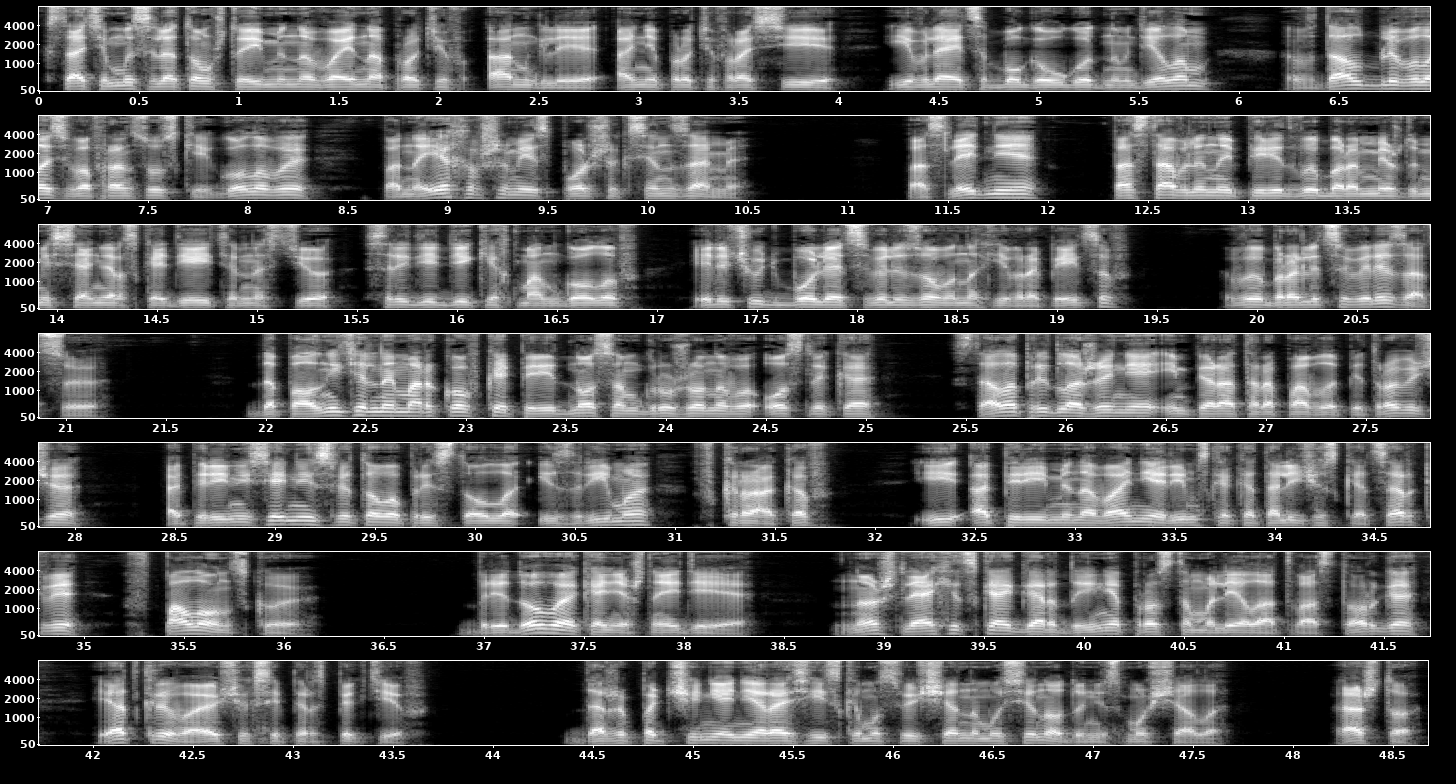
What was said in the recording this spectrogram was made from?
Кстати, мысль о том, что именно война против Англии, а не против России, является богоугодным делом, вдалбливалась во французские головы понаехавшими из Польши ксензами. Последние, поставленные перед выбором между миссионерской деятельностью среди диких монголов или чуть более цивилизованных европейцев, выбрали цивилизацию. Дополнительной морковкой перед носом груженного ослика стало предложение императора Павла Петровича о перенесении Святого Престола из Рима в Краков и о переименовании Римско-католической церкви в Полонскую. Бредовая, конечно, идея, но шляхетская гордыня просто млела от восторга и открывающихся перспектив. Даже подчинение Российскому Священному Синоду не смущало. А что?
